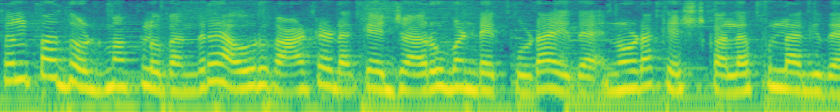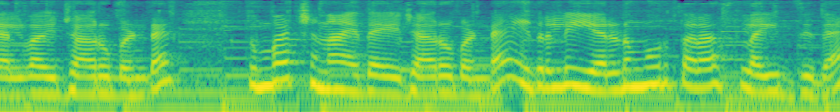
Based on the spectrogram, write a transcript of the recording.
ಸ್ವಲ್ಪ ದೊಡ್ಡ ಮಕ್ಕಳು ಬಂದರೆ ಅವ್ರಿಗೆ ಆಟಾಡೋಕ್ಕೆ ಜಾರು ಬಂಡೆ ಕೂಡ ಇದೆ. ನೋಡೋಕ್ಕೆ ಎಷ್ಟು ಕಲರ್ಫುಲ್ ಆಗಿದೆ ಅಲ್ವಾ ಈ ಜಾರು ಬಂಡೆ? ತುಂಬ ಚೆನ್ನಾಗಿದೆ ಈ ಜಾರು ಬಂಡೆ. ಇದರಲ್ಲಿ ಎರಡು ಮೂರು ಥರ ಸ್ಲೈಡ್ಸ್ ಇದೆ.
